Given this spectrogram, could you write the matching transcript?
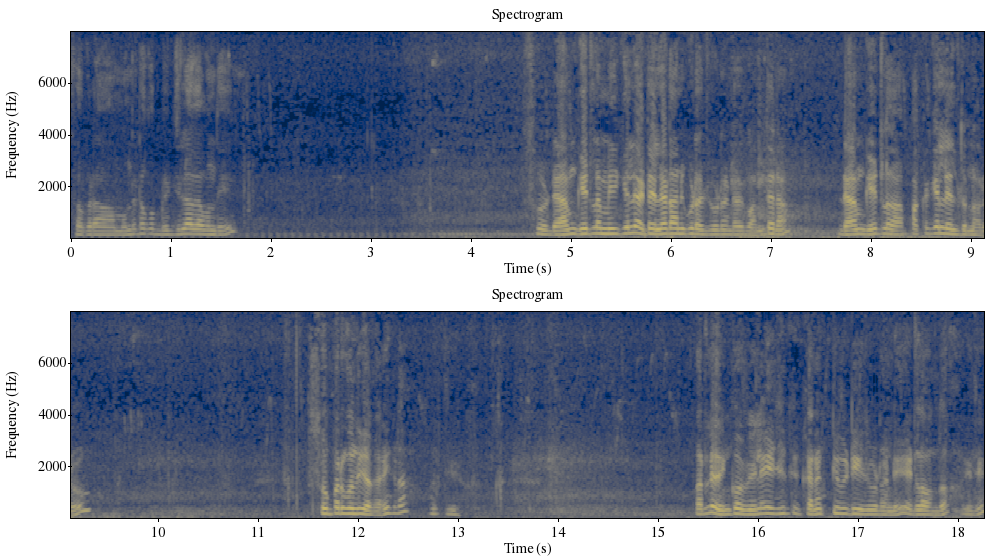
సో అక్కడ ముందట ఒక బ్రిడ్జ్ లాగా ఉంది. సో డ్యామ్ గేట్ల మీదకి వెళ్ళి అటు వెళ్ళడానికి కూడా చూడండి అది అంతేనా? డ్యామ్ గేట్ల పక్కకి వెళ్ళి వెళ్తున్నారు. సూపర్గా ఉంది కదా ఇక్కడ? పర్లేదు ఇంకో విలేజ్కి కనెక్టివిటీ చూడండి ఎట్లా ఉందో ఇది.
